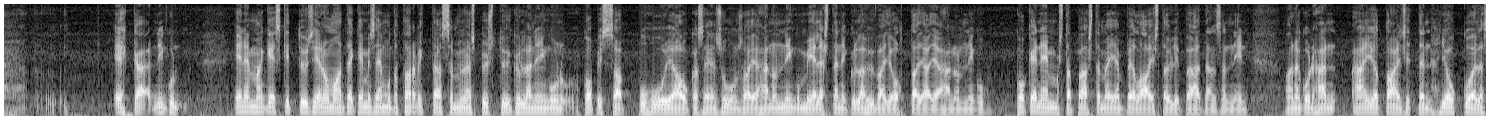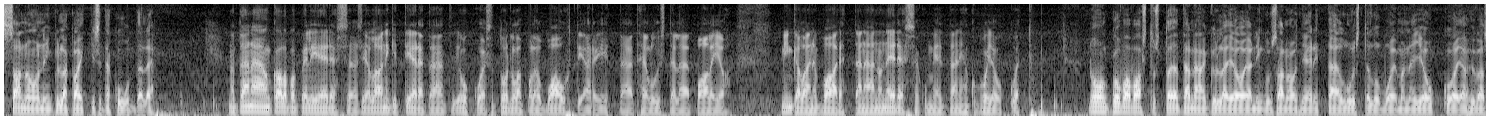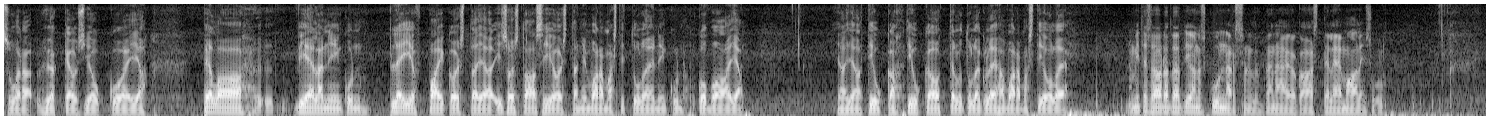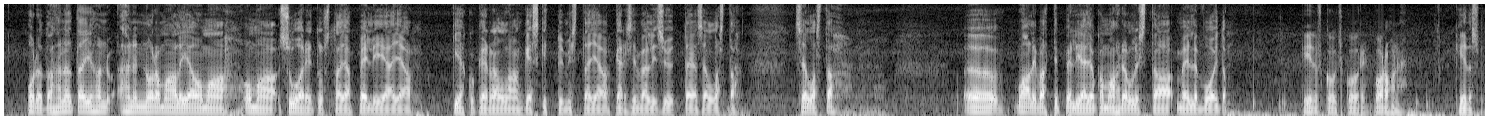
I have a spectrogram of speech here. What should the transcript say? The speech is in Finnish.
ehkä niin kuin enemmän keskittyy siihen omaan tekemiseen, mutta tarvittaessa myös pystyy kyllä niin kuin kopissa puhuu ja aukaiseen suunsa ja hän on niin kuin mielestäni kyllä hyvä johtaja ja hän on niin kuin kokeneemmasta päästä meidän pelaajista ylipäätänsä, niin aina kun hän, hän jotain sitten joukkueelle sanoo, niin kyllä kaikki sitä kuuntelee. No tänään on kalpapeli edessä ja siellä ainakin tiedetään, että joukkueessa todella paljon vauhtia riittää, että he luistelee paljon. Minkälainen vaade tänään on edessä, kun mietitään ihan koko joukkuetta? No on kova vastustaja tänään kyllä joo, ja niin kuin sanoit, niin erittäin luisteluvoimainen joukkue ja hyvä suora hyökkäysjoukkue ja pelaa vielä niin kuin playoff-paikoista ja isoista asioista, niin varmasti tulee niin kuin kovaa ja, ja, ja tiukka, tiukka ottelu tulee kyllä ihan varmasti olemaan. No mitä sä odotat Joonas Gunnarssonilta tänään, joka astelee maalin sulla? Odotan häneltä ihan hänen normaalia omaa, omaa suoritusta ja peliä ja kiekko kerrallaan keskittymistä ja kärsivällisyyttä ja sellaista, sellaista öö, maalivahtipeliä, joka mahdollistaa meille voito. Kiitos coach Kouri. Korhonen. Kiitos.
